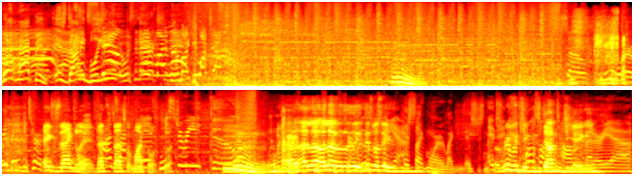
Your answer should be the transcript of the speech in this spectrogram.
what happened? Is Donnie bleeding? It was an accident. Mikey, watch out! Hmm. So you were baby turtles. Exactly. That's- that's what my contact thoughts were. with Mystery goo. Hmm, I, okay. I love, I love this was a Yeah, it's like more like it's just nice. riveting rolls off the stuff, Jamie. better, yeah.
